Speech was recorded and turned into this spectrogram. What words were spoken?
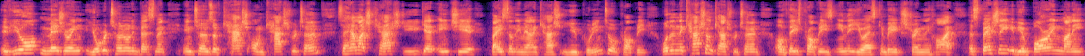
If you're measuring your return on investment in terms of cash on cash return, so how much cash do you get each year based on the amount of cash you put into a property, well then the cash on cash return of these properties in the US can be extremely high, especially if you're borrowing money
